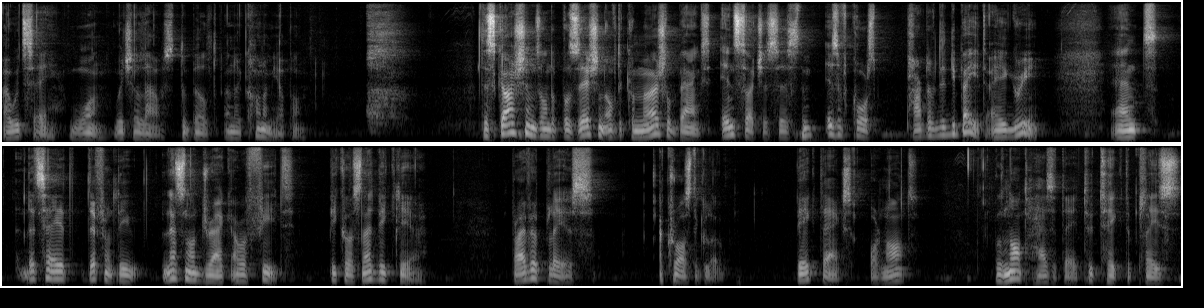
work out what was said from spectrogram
I would say one which allows to build an economy upon. Discussions on the position of the commercial banks in such a system is of course part of the debate, I agree. And let's say it differently, let's not drag our feet, because let's be clear, private players across the globe, big techs or not, will not hesitate to take the place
